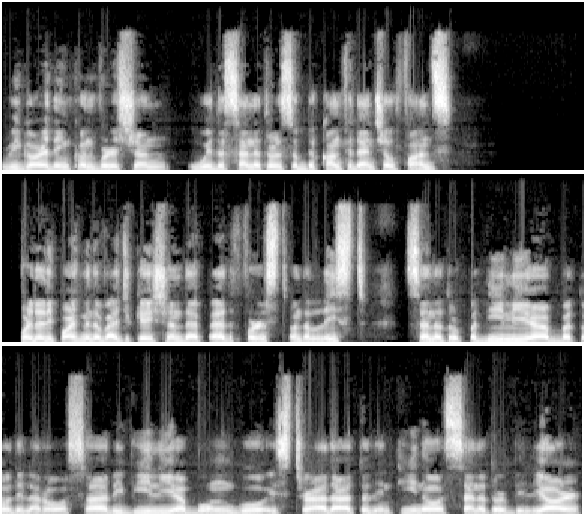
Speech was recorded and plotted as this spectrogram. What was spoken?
regarding conversion with the senators of the confidential funds for the Department of Education, DepEd, first on the list, Senator Padilla, Bato de la Rosa, Revilla, Bongo, Estrada, Tolentino, Senator Villar,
